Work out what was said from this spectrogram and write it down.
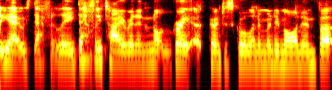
but yeah, it was definitely definitely tiring and not great at going to school on a Monday morning. But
